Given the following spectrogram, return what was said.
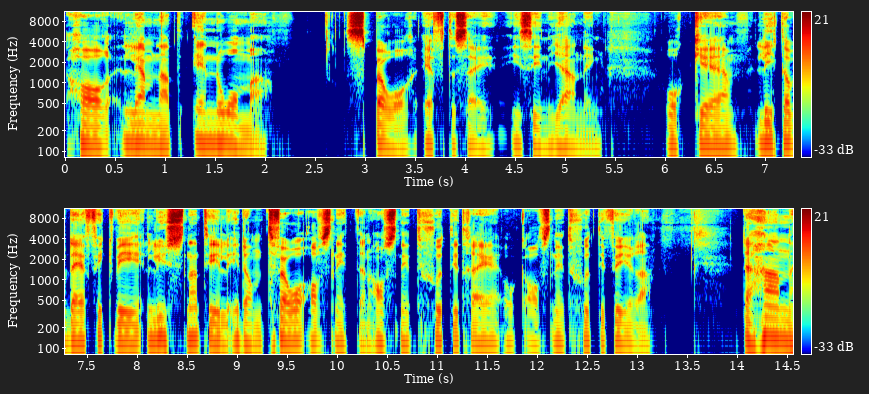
har lämnat enorma spår efter sig i sin gärning och eh, lite av det fick vi lyssna till i de två avsnitten, avsnitt 73 och avsnitt 74. Där han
